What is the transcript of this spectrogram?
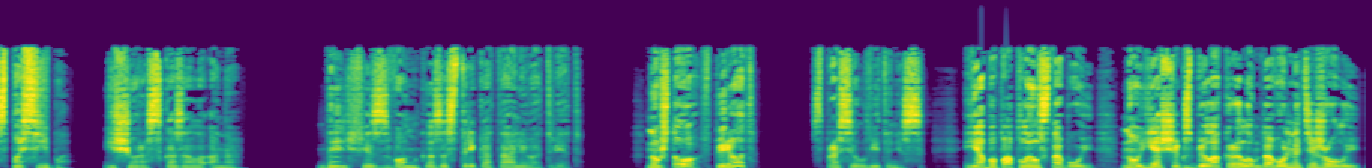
«Спасибо», — еще раз сказала она. Дельфи звонко застрекотали в ответ. «Ну что, вперед?» — спросил Витанис. «Я бы поплыл с тобой, но ящик с белокрылом довольно тяжелый.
